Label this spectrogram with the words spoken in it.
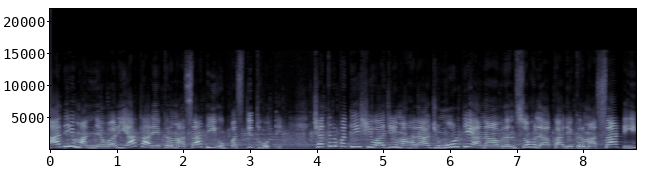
आदी मान्यवर या कार्यक्रमासाठी उपस्थित होते. छत्रपती शिवाजी महाराज मूर्ती अनावरण सोहळा कार्यक्रमासाठी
